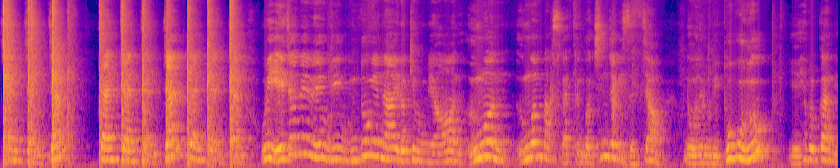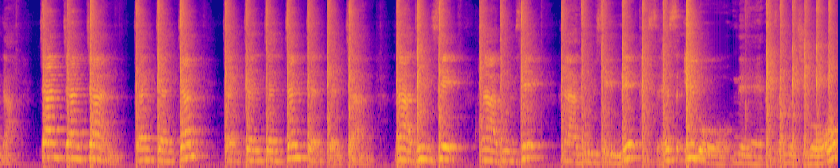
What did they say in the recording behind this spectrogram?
짠짠짠, 짠짠짠짠, 짠짠짠. 우리 예전에 왜 우리 운동회나 이렇게 보면 응원, 응원 박스 같은 거 친적 있었죠? 근데 오늘 우리 도구로 예, 해볼까 합니다. 짠짠짠, 짠짠짠, 짠짠짠짠, 짠짠짠. 하나, 둘, 셋, 하나, 둘, 셋, 하나, 둘, 셋, 넷, 다섯, 여섯, 일곱. 네, 박수 한번 치고.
